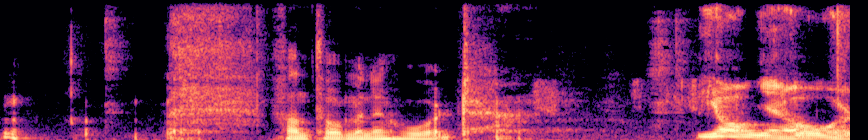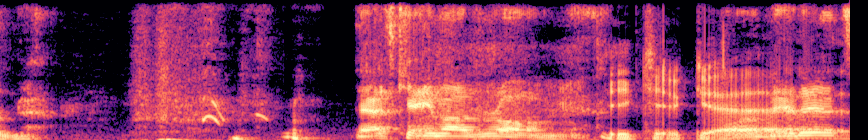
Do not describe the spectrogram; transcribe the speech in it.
Fantomen är hård. Jag är hård. That came out wrong. I Or kuken. did it?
